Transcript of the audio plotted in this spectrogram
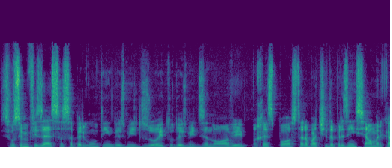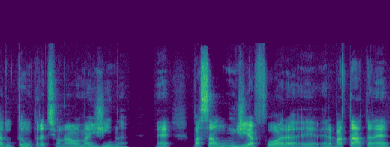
Se você me fizesse essa pergunta em 2018, 2019, a resposta era batida presencial. Mercado tão tradicional, imagina, né? Passar um dia fora é, era batata, né?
